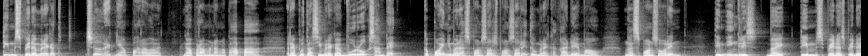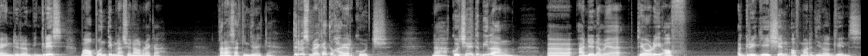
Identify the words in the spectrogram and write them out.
tim sepeda mereka tuh jeleknya parah banget. Nggak pernah menang apa-apa reputasi mereka buruk sampai ke poin di mana sponsor-sponsor itu mereka nggak ada yang mau ngesponsorin tim Inggris. Baik tim sepeda-sepeda yang di dalam Inggris maupun tim nasional mereka karena saking jeleknya. Terus mereka tuh hire coach. Nah, coachnya itu bilang uh, ada namanya theory of aggregation of marginal gains.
